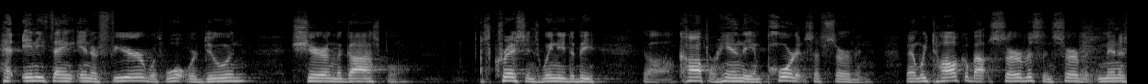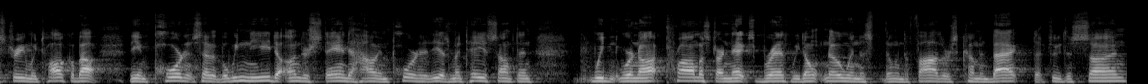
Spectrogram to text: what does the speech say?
have anything interfere with what we're doing, sharing the gospel. As Christians, we need to be uh, comprehend the importance of serving. And we talk about service and servant ministry, and we talk about the importance of it, but we need to understand how important it is. I'm going to tell you something. We, we're not promised our next breath. We don't know when the, when the Father is coming back through the Son.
